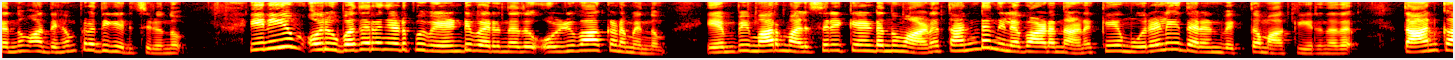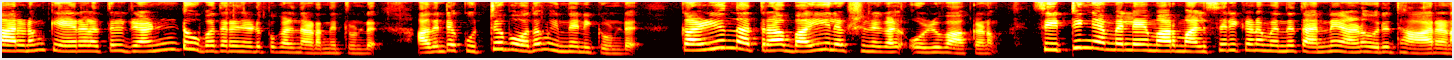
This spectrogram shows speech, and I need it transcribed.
ധാരാളമുണ്ടെന്നും അദ്ദേഹം പ്രതികരിച്ചിരുന്നു. ഇനിയും ഒരു ഉപതെരഞ്ഞെടുപ്പ് വേണ്ടിവരുന്നത് ഒഴിവാക്കണമെന്നും എം പിമാർ മത്സരിക്കേണ്ടെന്നുമാണ് തന്റെ നിലപാടെന്നാണ് കെ മുരളീധരൻ വ്യക്തമാക്കിയിരുന്നത്. താൻ കാരണം കേരളത്തിൽ രണ്ട് ഉപതെരഞ്ഞെടുപ്പുകൾ നടന്നിട്ടുണ്ട്. അതിന്റെ കുറ്റബോധം ഇന്നെനിക്കുണ്ട്. കഴിയുന്നത്ര ബൈ ഇലക്ഷനുകൾ ഒഴിവാക്കണം. സിറ്റിംഗ് എം എൽ എമാർ മത്സരിക്കണമെന്ന് തന്നെയാണ് ഒരു ധാരണ.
